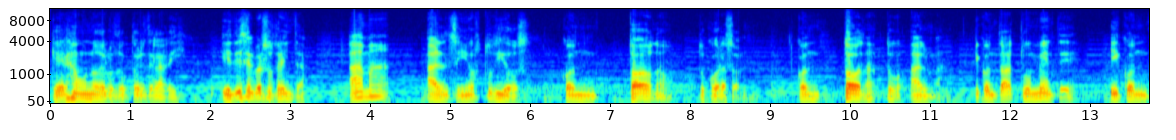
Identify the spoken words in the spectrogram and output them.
que era uno de los doctores de la ley. Y dice el verso 30, ama al Señor tu Dios con todo tu corazón, con toda tu alma, y con toda tu mente, y con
